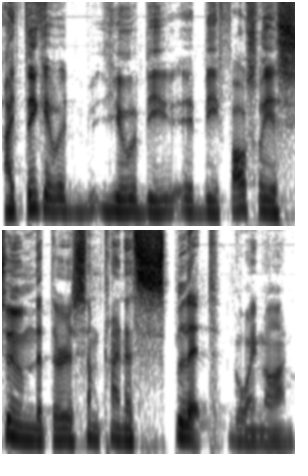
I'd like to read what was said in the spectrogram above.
I think it would you would be it'd be falsely assumed that there is some kind of split going on.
